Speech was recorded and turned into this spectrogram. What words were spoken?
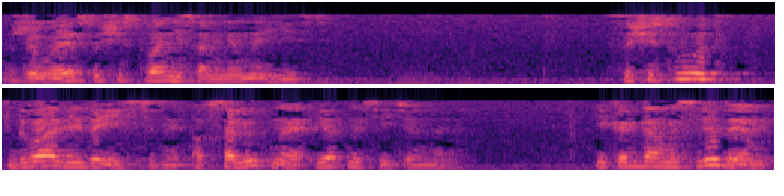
живые существа, несомненно, есть. Существует два вида истины – абсолютная и относительная. И когда мы следуем,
